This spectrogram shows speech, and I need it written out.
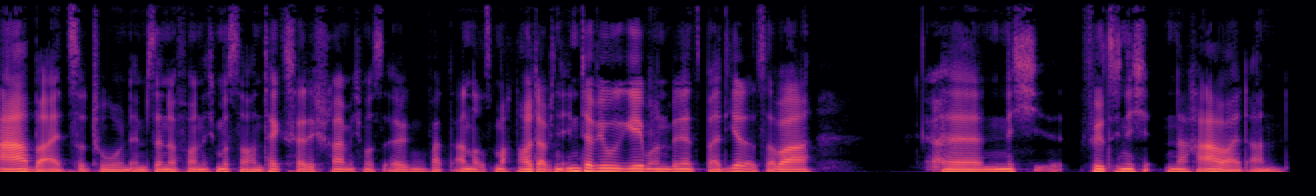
Arbeit zu tun, im Sinne von, ich muss noch einen Text fertig schreiben, ich muss irgendwas anderes machen. Heute habe ich ein Interview gegeben und bin jetzt bei dir, das ist aber Ja. äh, nicht, fühlt sich nicht nach Arbeit an.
